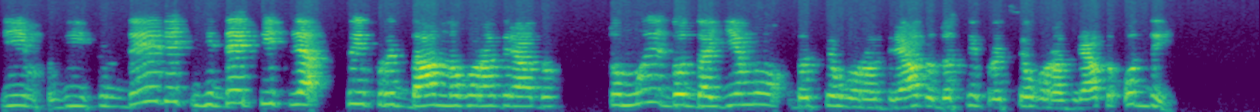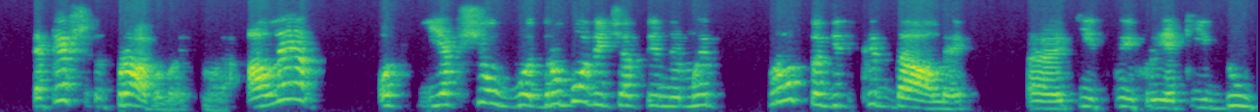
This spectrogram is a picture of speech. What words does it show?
7, 8, 9 йде після цифри даного розряду, то ми додаємо до цього розряду, до цифри цього розряду 1. Таке ж правило існує. Але от якщо в дробовій частини ми просто відкидали е, ті цифри, які йдуть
